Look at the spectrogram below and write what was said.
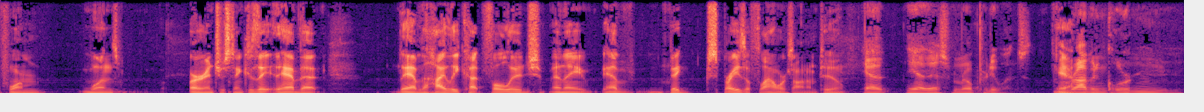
form ones are interesting because they, they have that they have the highly cut foliage and they have big sprays of flowers on them too. yeah, yeah. There's some real pretty ones. Yeah. Robin Gordon,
